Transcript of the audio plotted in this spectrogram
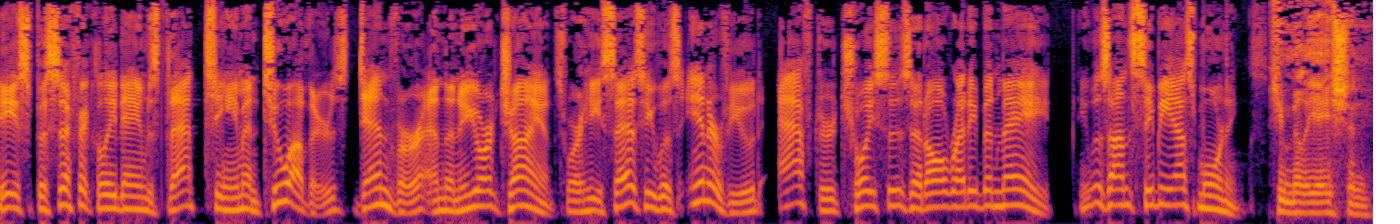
He specifically names that team and two others, Denver and the New York Giants, where he says he was interviewed after choices had already been made. He was on CBS Mornings. Humiliation,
